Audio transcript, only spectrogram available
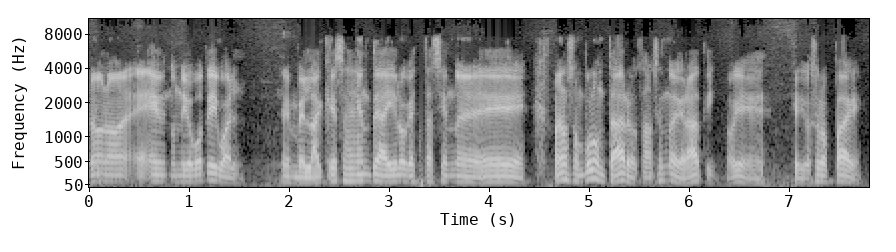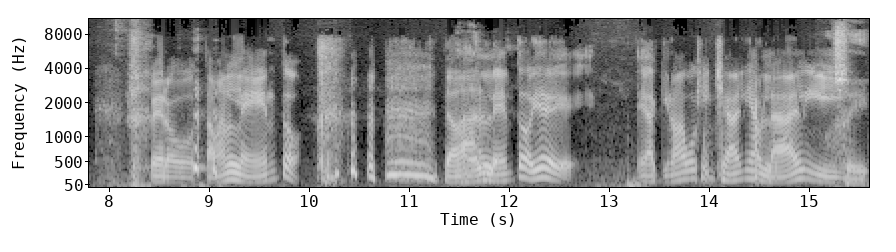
no, no, en donde yo voté igual. En verdad que esa gente ahí lo que está haciendo es... Bueno, son voluntarios, están haciendo de gratis. Oye, que Dios se los pague. Pero estaban lentos. estaban lentos. Oye, eh, aquí no hago chinchar ni hablar y, sí.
